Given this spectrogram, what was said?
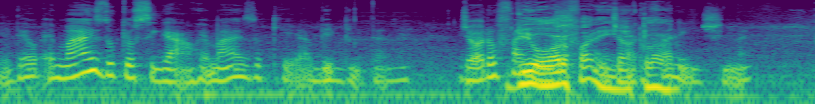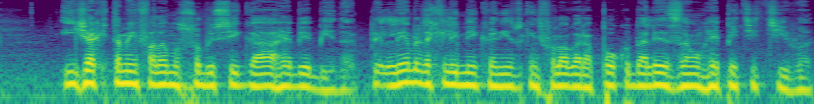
entendeu? É mais do que o cigarro, é mais do que a bebida, né? De orofaringe. De orofaringe, de orofaringe claro. né? E já que também falamos sobre o cigarro e a bebida, lembra daquele mecanismo que a gente falou agora há pouco da lesão repetitiva?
